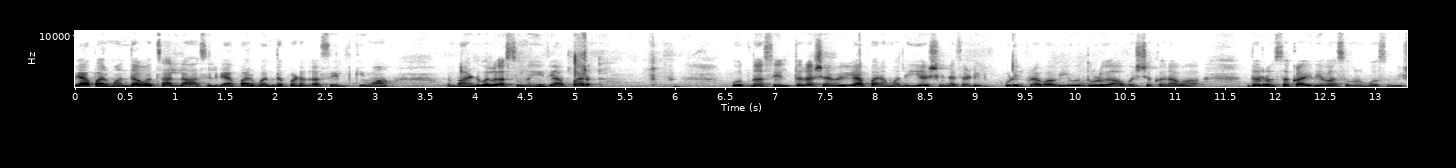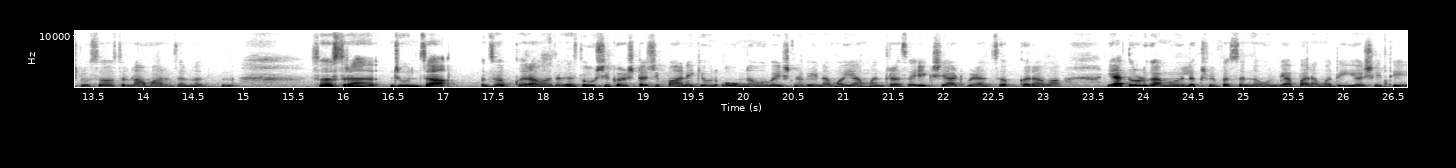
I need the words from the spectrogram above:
व्यापार मंदावत चालला असेल व्यापार बंद पडत असेल किंवा भांडवल असूनही व्यापार होत नसेल तर अशा वेळी व्यापारामध्ये यश येण्यासाठी पुढील प्रभावी व तोडगा अवश्य करावा. दररोज सकाळी देवासमोर बसून विष्णू सहस्त्रनामार्जनात सहस्राजूंचा जप करावा. तसेच तुळशी कष्टाची पाने घेऊन ओम नमो वैष्णवे नम या मंत्राचा एकशे आठ वेळा जप करावा. या तोडगामुळे लक्ष्मी प्रसन्न होऊन व्यापारामध्ये यश येते.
